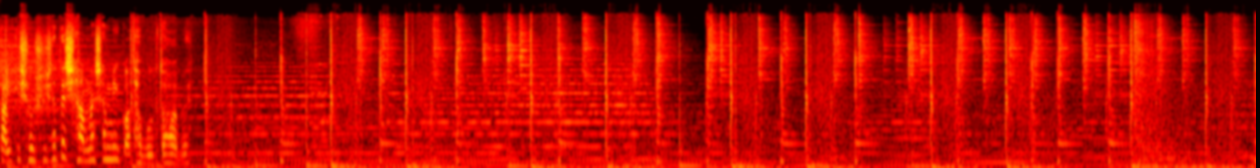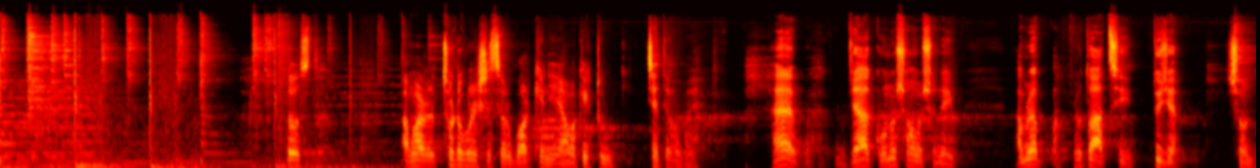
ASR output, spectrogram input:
কালকে শশীর সাথে সামনাসামনি কথা বলতে হবে। দোস্ত আমার ছোট বোন এসেছে ওর বরকে নিয়ে আমাকে একটু যেতে হবে। হ্যাঁ যা কোনো সমস্যা নেই। আমরা আমরা তো আছি। তুই যা। শোন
